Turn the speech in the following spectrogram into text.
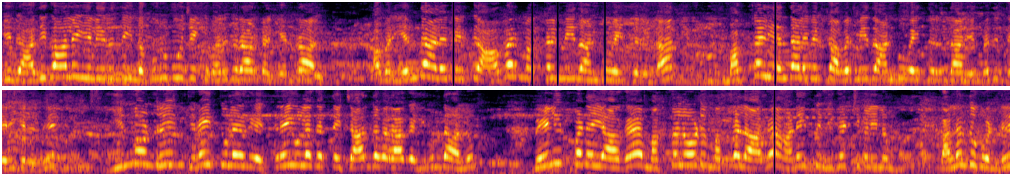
இன்று அதிகாலையில் இருந்து இந்த குரு பூஜைக்கு வருகிறார்கள் என்றால் அவர் எந்த அளவிற்கு அவர் மக்கள் மீது அன்பு வைத்திருந்தார் மக்கள் எந்த அளவிற்கு அவர் மீது அன்பு வைத்திருந்தார் என்பது தெரிகிறது. இன்னொன்று திரைத்துலக திரையுலகத்தை சார்ந்தவராக இருந்தாலும் வெளிப்படையாக மக்களோடு மக்களாக அனைத்து நிகழ்ச்சிகளிலும் கலந்து கொண்டு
